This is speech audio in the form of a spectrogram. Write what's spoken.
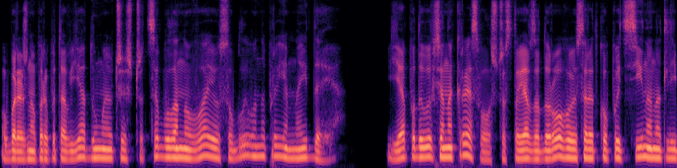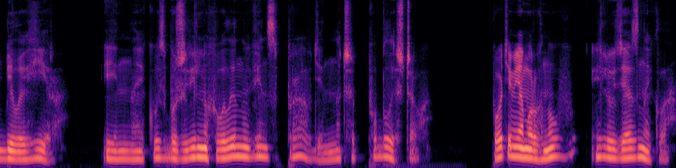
обережно перепитав я, думаючи, що це була нова і особливо неприємна ідея. Я подивився на кресвол, що стояв за дорогою серед копиць сіна на тлі білих гір, і на якусь божевільну хвилину він справді, наче поблищав. Потім я моргнув, ілюзія зникла.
